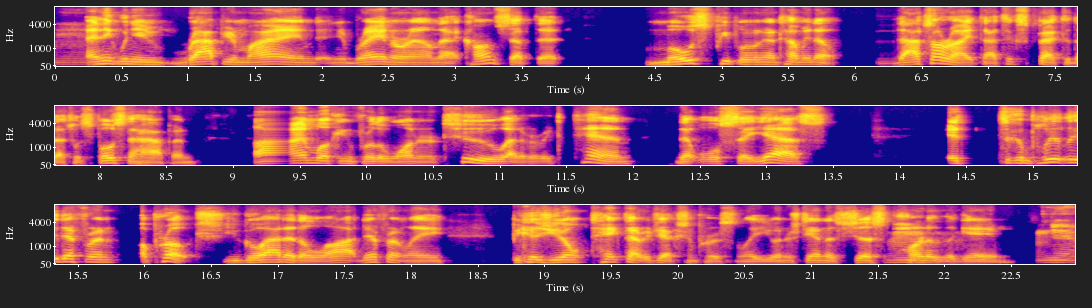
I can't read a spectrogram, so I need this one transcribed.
Mm. I think when you wrap your mind and your brain around that concept that most people are going to tell me no, that's all right. That's expected. That's what's supposed to happen. I'm looking for the one or two out of every 10 that will say yes. It's a completely different approach. You go at it a lot differently because you don't take that rejection personally. You understand it's just mm. part of the mm. game. Yeah.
